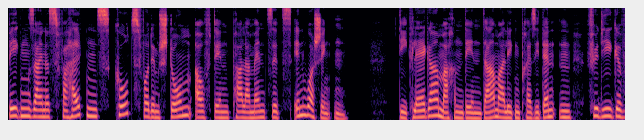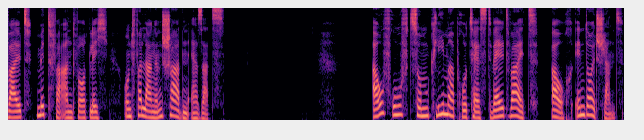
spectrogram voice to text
wegen seines Verhaltens kurz vor dem Sturm auf den Parlamentssitz in Washington. Die Kläger machen den damaligen Präsidenten für die Gewalt mitverantwortlich und verlangen Schadenersatz. Aufruf zum Klimaprotest weltweit, auch in Deutschland.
